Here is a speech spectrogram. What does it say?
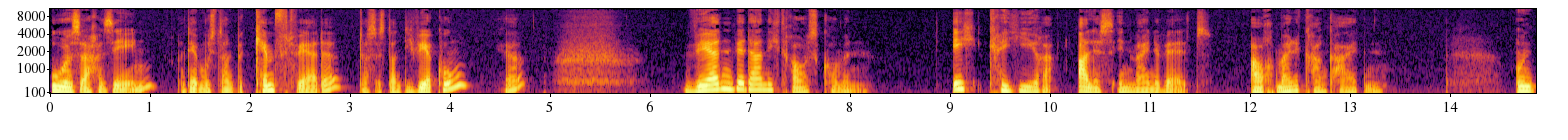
Ursache sehen, und der muss dann bekämpft werden, das ist dann die Wirkung, ja, werden wir da nicht rauskommen. Ich kreiere alles in meine Welt, auch meine Krankheiten. Und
